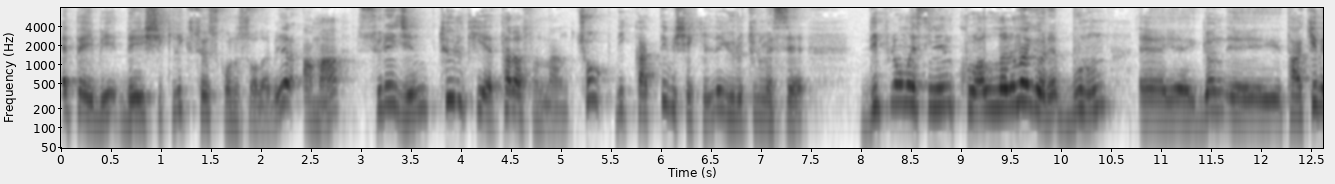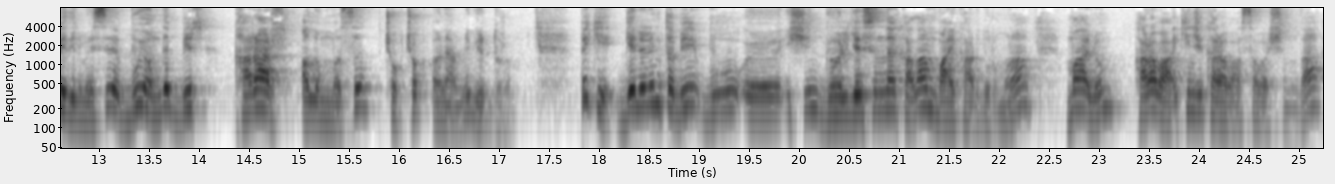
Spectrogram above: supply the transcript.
epey bir değişiklik söz konusu olabilir ama sürecin Türkiye tarafından çok dikkatli bir şekilde yürütülmesi, diplomasinin kurallarına göre bunun e, gön, e, takip edilmesi ve bu yönde bir karar alınması çok çok önemli bir durum. Peki gelelim tabii bu e, işin gölgesinde kalan Baykar durumuna. Malum Karabağ 2. Karabağ Savaşı'nda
